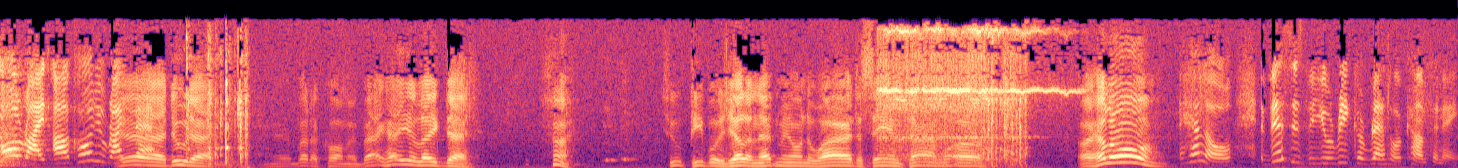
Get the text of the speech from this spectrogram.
All right, I'll call you right yeah, back. Yeah, do that. You better call me back. How you like that? Huh. Two people yelling at me on the wire at the same time. Uh, uh, hello? Hello. This is the Eureka Rental Company.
